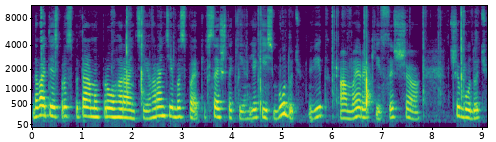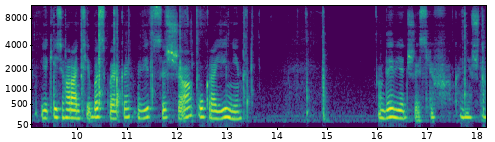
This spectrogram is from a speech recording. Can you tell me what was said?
Давайте спитаємо про гарантії. Гарантії безпеки. Все ж таки, якісь будуть від Америки, США. Чи будуть якісь гарантії безпеки від США Україні? Дев'ять числів, звісно.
